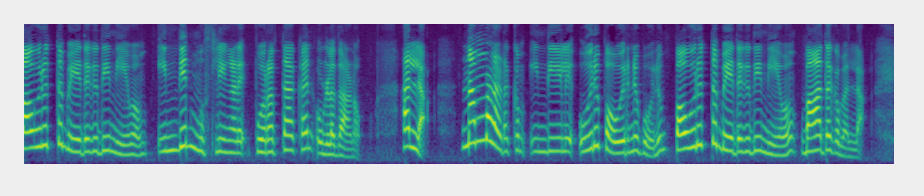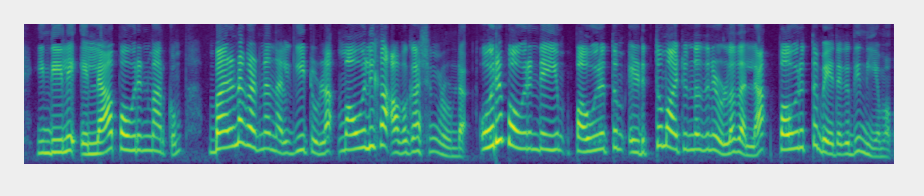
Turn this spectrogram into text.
പൗരത്വ ഭേദഗതി നിയമം ഇന്ത്യൻ മുസ്ലിങ്ങളെ പുറത്താക്കാൻ ഉള്ളതാണോ? അല്ല നമ്മളടക്കം ഇന്ത്യയിലെ ഒരു പൗരന് പോലും പൗരത്വ ഭേദഗതി നിയമം ബാധകമല്ല. ഇന്ത്യയിലെ എല്ലാ പൗരന്മാർക്കും ഭരണഘടന നൽകിയിട്ടുള്ള മൗലിക അവകാശങ്ങളുണ്ട്. ഒരു പൗരന്റെയും പൗരത്വം എടുത്തു എടുത്തുമാറ്റുന്നതിനുള്ളതല്ല പൗരത്വ ഭേദഗതി നിയമം.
